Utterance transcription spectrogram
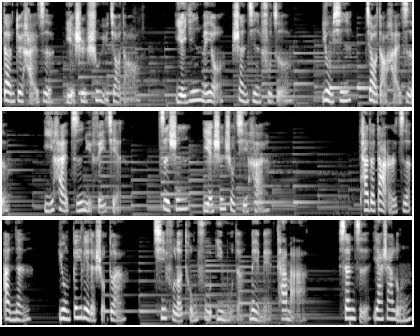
但对孩子也是疏于教导，也因没有善尽负责，用心教导孩子。贻害子女匪浅，自身也深受其害。他的大儿子暗嫩，用卑劣的手段欺负了同父异母的妹妹他玛；三子亚沙龙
